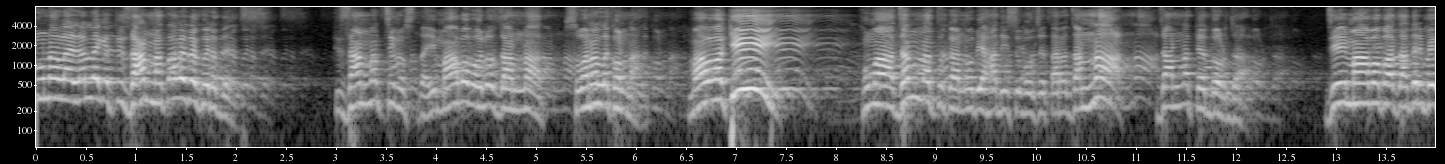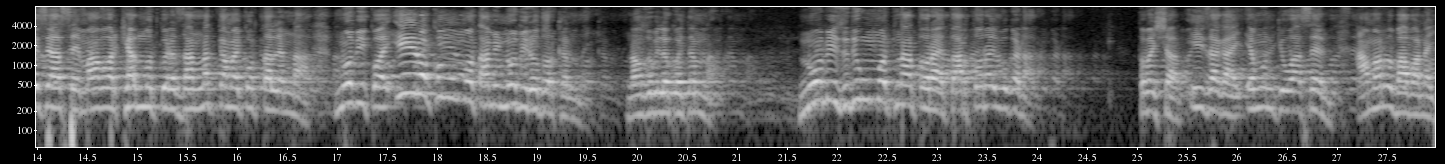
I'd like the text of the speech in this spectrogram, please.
রুনা লাইলা লাগে, তুই জান্নাত আলাদা করে দে তুই জান্নাত চিনস না, এই মা বাবা হলো জান্নাত। সুবহানাল্লাহ না। মা বাবা কি? হুমা জান্নাতুকা, নবী হাদিসে বলছে, তারা জান্নাত, জান্নাতের দরজা। যে মা বাবা যাদের বেঁচে আছে, মা বাবার খেয়ালমত করে জান্নাত কামাই করতালেন না। নবী কয়, এইরকম উম্মত আমি নবীরও দরকার নাই। নাউজুবিল্লাহ কইতেন না। নবী যদি উম্মত না তরায়, তার তরাইব কাটা তবে সাহেব, এই জায়গায় এমন কেউ আছেন? আমারও বাবা নাই।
